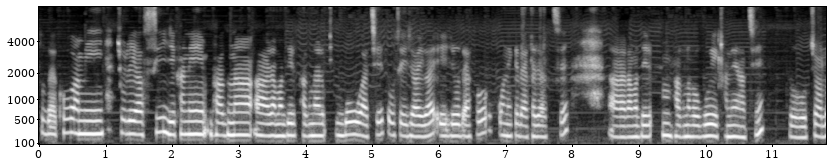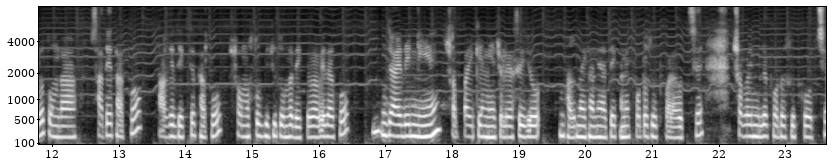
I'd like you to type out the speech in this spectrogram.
তো দেখো আমি চলে আসছি যেখানে ভাগনা আর আমাদের ভাগনার বউ আছে তো সেই জায়গায়। এই যে দেখো কনেকে দেখা যাচ্ছে। আর আমাদের ভাগনা বাবু এখানে আছে। তো চলো তোমরা সাথে থাকো, আগে দেখতে থাকো, সমস্ত কিছু তোমরা দেখতে পাবে, দেখো। জায়দের নিয়ে সবাইকে নিয়ে চলে আসে যে ভাগনা এখানে আছে, এখানে ফটোশ্যুট করা হচ্ছে। সবাই মিলে ফটোশ্যুট করছে।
